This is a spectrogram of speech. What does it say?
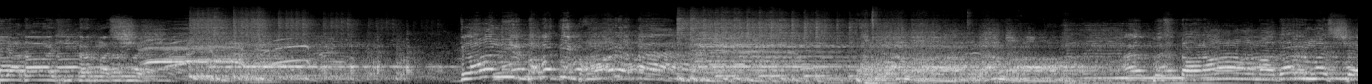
यदा हि कर्मस्य ग्लानिर्भवति भारत। अभ्युस्तरामधर्मस्य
